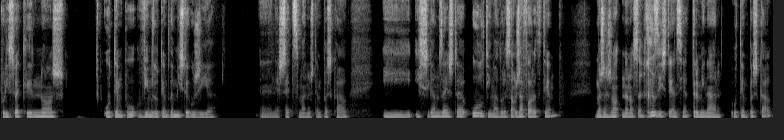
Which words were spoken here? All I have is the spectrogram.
Por isso é que nós, o tempo, vimos do tempo da mistagogia, eh, nas sete semanas do tempo pascal, e, e chegamos a esta última adoração, já fora de tempo, mas na, no- na nossa resistência a terminar o tempo pascal,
